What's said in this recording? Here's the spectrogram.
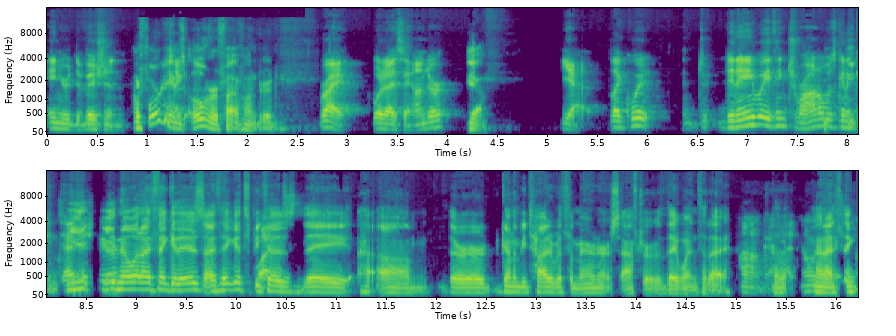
in your division. they're four games like- over 500. Right. What did I say? Under? Yeah. Yeah. Like what? Did anybody think Toronto was going to contend You, this year? you know what I think it is? I think it's What? because they um they're going to be tied with the Mariners after they win today. oh God! No and I think-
